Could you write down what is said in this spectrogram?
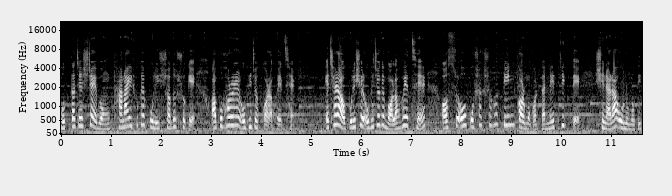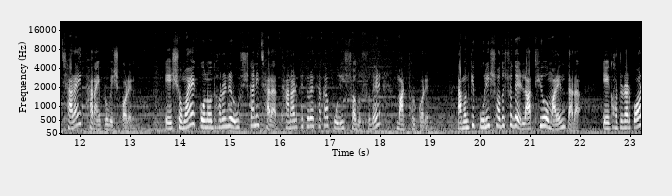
হত্যা চেষ্টা এবং থানায় ঢুকে পুলিশ সদস্যকে অপহরণের অভিযোগ করা হয়েছে। এছাড়াও পুলিশের অভিযোগে বলা হয়েছে, অস্ত্র ও পোশাক সহ তিন কর্মকর্তার নেতৃত্বে সেনারা অনুমতি ছাড়াই থানায় প্রবেশ করেন। এ সময়ে কোনো ধরনের উস্কানি ছাড়া থানার ভেতরে থাকা পুলিশ সদস্যদের মারধর করেন। এমনকি পুলিশ সদস্যদের লাঠিও মারেন তারা। এ ঘটনার পর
